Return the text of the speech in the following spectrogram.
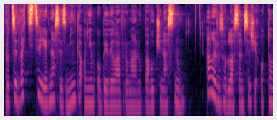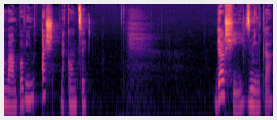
V roce 2001 se zmínka o něm objevila v románu Pavučina snů, ale rozhodla jsem se, že o tom vám povím až na konci. Další zmínka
